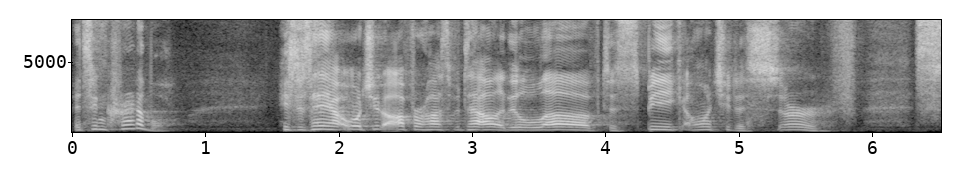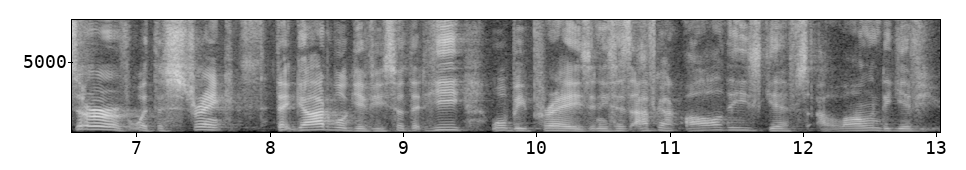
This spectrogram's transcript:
It's incredible. He says, Hey, I want you to offer hospitality, to love, to speak. I want you to serve. Serve with the strength that God will give you so that He will be praised. And He says, I've got all these gifts I long to give you.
